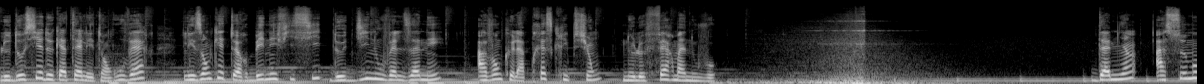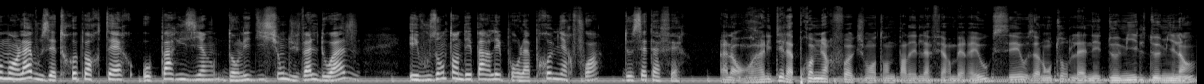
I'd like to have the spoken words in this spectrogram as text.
Le dossier de Catel étant rouvert, les enquêteurs bénéficient de dix nouvelles années avant que la prescription ne le ferme à nouveau. Damien, à ce moment-là, vous êtes reporter au Parisien dans l'édition du Val d'Oise et vous entendez parler pour la première fois de cette affaire. Alors en réalité, la première fois que je vais entendre parler de l'affaire Béréouk, c'est aux alentours de l'année 2000-2001.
